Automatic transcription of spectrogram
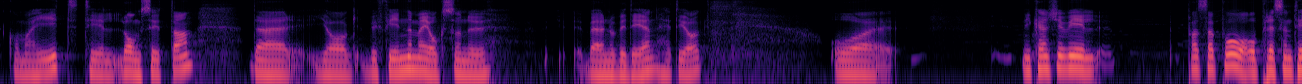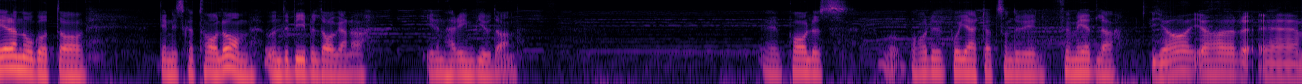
komma hit till Långshyttan. Där jag befinner mig också nu. Berno Widén heter jag. Och ni kanske vill passa på att presentera något av det ni ska tala om under bibeldagarna i den här inbjudan. Eh, Paulus, vad har du på hjärtat som du vill förmedla? Ja, jag har, eh,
